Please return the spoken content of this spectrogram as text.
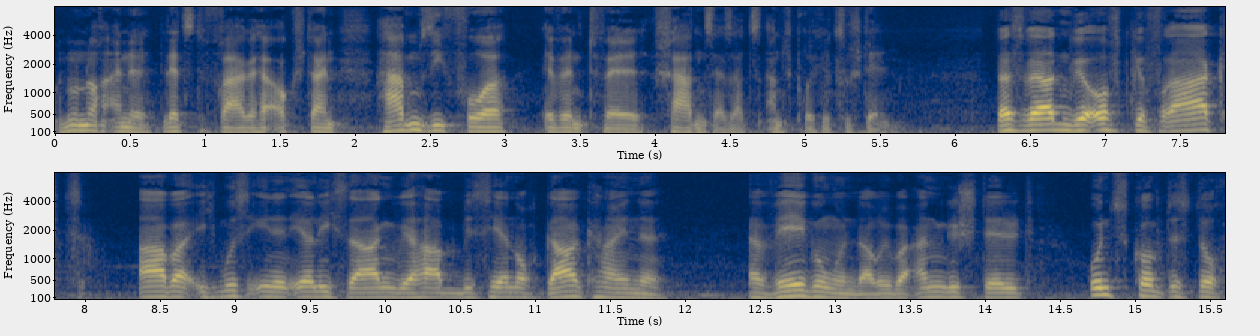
Und nun noch eine letzte Frage, Herr Augstein. Haben Sie vor, eventuell Schadensersatzansprüche zu stellen? Das werden wir oft gefragt, aber ich muss Ihnen ehrlich sagen, wir haben bisher noch gar keine Erwägungen darüber angestellt, uns kommt es doch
